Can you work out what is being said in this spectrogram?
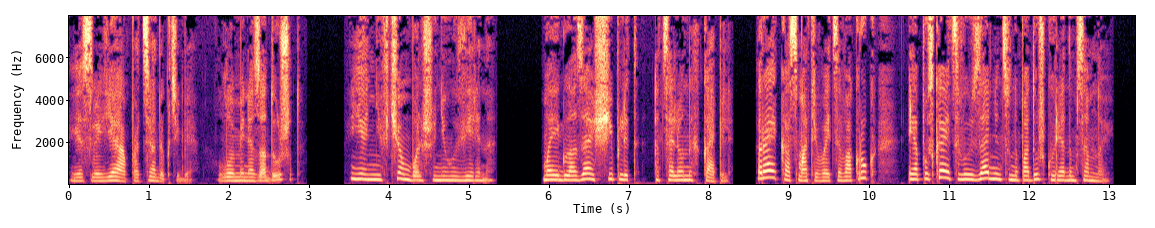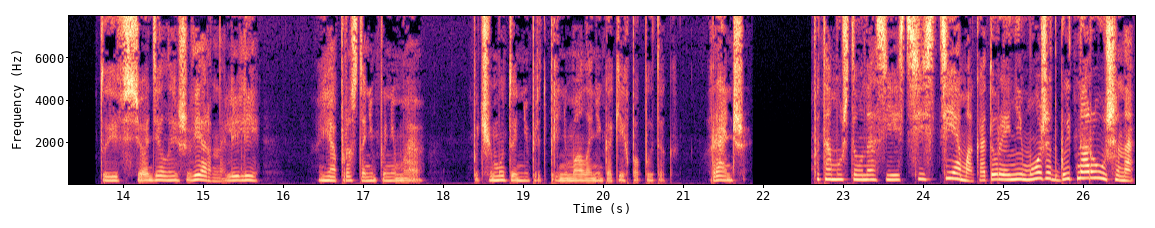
«Если я подсяду к тебе, Ло меня задушит?» Я ни в чем больше не уверена. Мои глаза щиплет от соленых капель. Райк осматривается вокруг и опускает свою задницу на подушку рядом со мной. «Ты все делаешь верно, Лили. Я просто не понимаю, Почему ты не предпринимала никаких попыток раньше? Потому что у нас есть система, которая не может быть нарушена.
